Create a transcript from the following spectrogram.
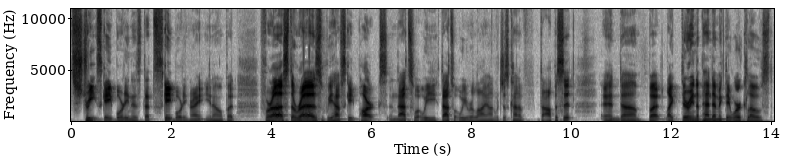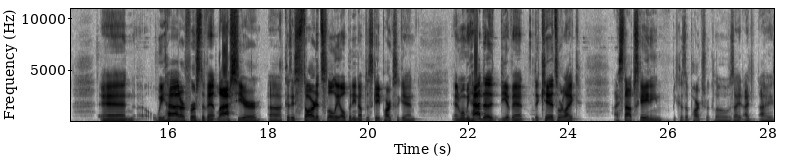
street skateboarding is that's skateboarding right you know but for us the res we have skate parks and that's what we that's what we rely on which is kind of the opposite. And um, but like during the pandemic, they were closed, and we had our first event last year because uh, they started slowly opening up the skate parks again. And when we had the the event, the kids were like, "I stopped skating because the parks were closed. I I I,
